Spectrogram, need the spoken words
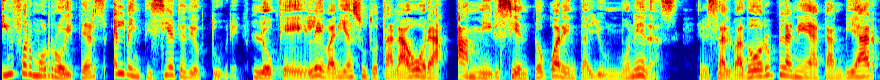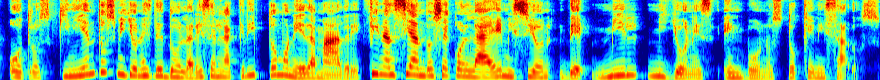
informó Reuters el 27 de octubre, lo que elevaría su total ahora a 1.141 monedas. El Salvador planea cambiar otros 500 millones de dólares en la criptomoneda madre, financiándose con la emisión de mil millones en bonos tokenizados.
